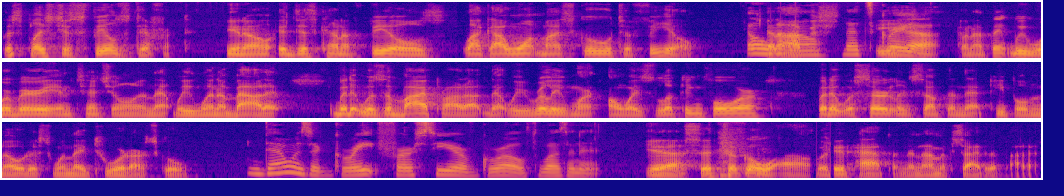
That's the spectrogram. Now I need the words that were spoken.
this place just feels different you know? It just kind of feels like i want my school to feel. Oh and wow. that's great. Yeah and i think we were very intentional in that we went about it but it was a byproduct that we really weren't always looking for, but it was certainly something that people noticed when they toured our school. That was a great first year of growth, wasn't it? Yes, it took a while, but it happened, and I'm excited about it.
